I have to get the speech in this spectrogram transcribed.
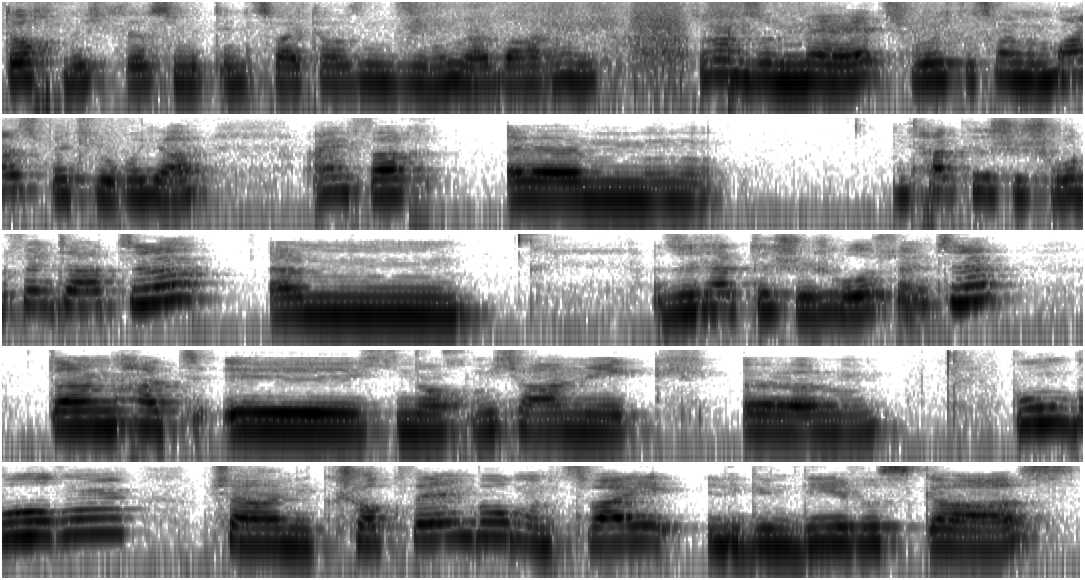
doch nicht das mit den 2700 Wagen, sondern so ein Match, wo ich, das war ein normales Battle Royale, einfach ähm, taktische Schrotflinte hatte. Ähm, also taktische Schrotflinte. Dann hatte ich noch Mechanik ähm, Boombogen, Mechanik Schockwellenbogen und zwei legendäres Gas.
